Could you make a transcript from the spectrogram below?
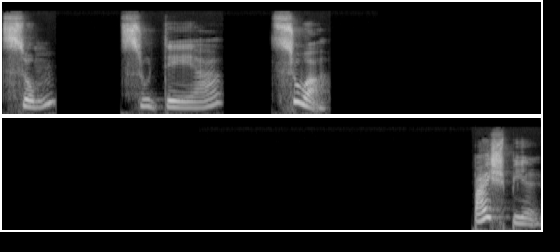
zum, zu der, zur. Beispiel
